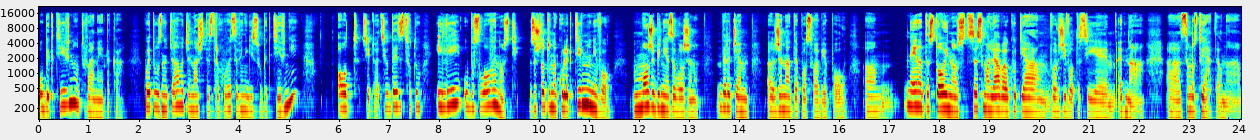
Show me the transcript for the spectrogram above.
обективно това не е така, което означава, че нашите страхове са винаги субективни от ситуация от детството или обословености. Защото на колективно ниво може би ни е заложено да речем, жената е по-слабия пол. Нейната стойност се смалява, ако тя в живота си е една, самостоятелна,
